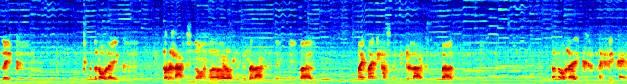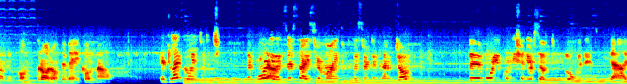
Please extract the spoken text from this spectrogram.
Like, I don't know, like, not relaxed, no, no, I don't think relaxed lately, but my mind hasn't been relaxed, but I don't know, like, I feel kind of in control of the vehicle now. It's like going to the gym. The more Yeah. you exercise your mind to do a certain kind of job, the more you condition yourself to flow with it. Yeah, I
